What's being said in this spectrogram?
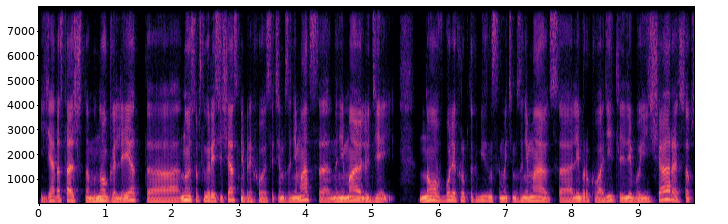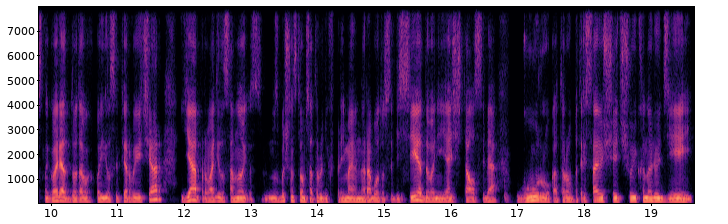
Я достаточно много лет, э, ну и, собственно говоря, сейчас мне приходится этим заниматься, нанимаю людей. Но в более крупных бизнесах этим занимаются либо руководители, либо HR. Собственно говоря, до того, как появился первый HR, я проводил со мной, ну, с большинством сотрудников, принимаем на работу собеседование, я считал себя гуру, у которого потрясающая чуйка на людей,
